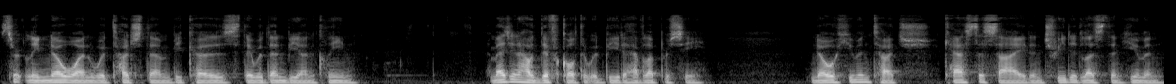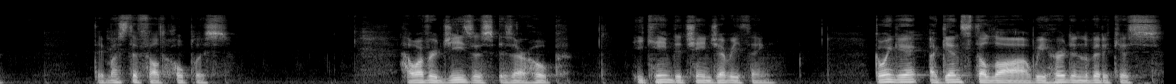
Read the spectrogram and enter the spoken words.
Certainly no one would touch them because they would then be unclean. Imagine how difficult it would be to have leprosy. No human touch, cast aside and treated less than human. They must have felt hopeless. However, Jesus is our hope. He came to change everything. Going against the law, we heard in Leviticus,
